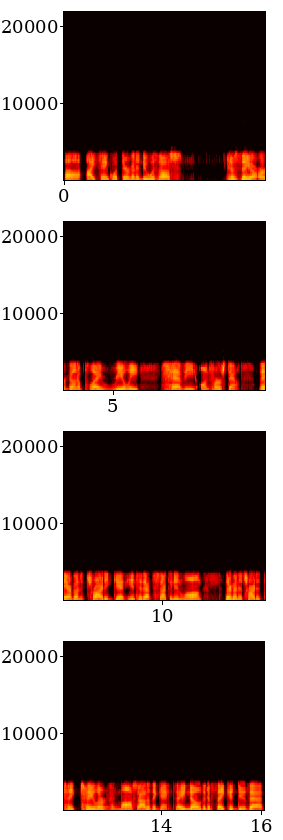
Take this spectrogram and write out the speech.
Uh, I think what they're going to do with us is they are going to play really heavy on first down. They are going to try to get into that second and long. They're going to try to take Taylor and Moss out of the game. They know that if they could do that,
